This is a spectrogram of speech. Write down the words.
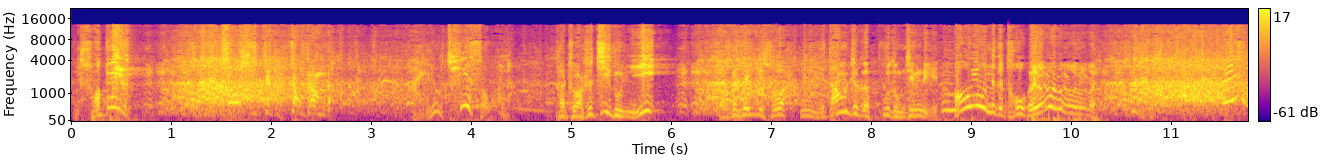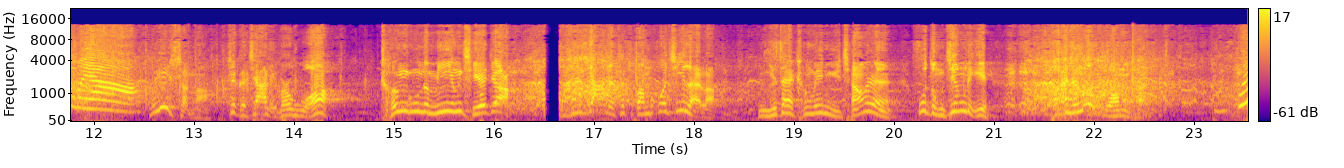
你说对了，就是这个赵刚的，哎呦，气死我了！他主要是嫉妒你。我跟他一说，你当这个副总经理，哦呦，那个头，哎呦呦呦呦呦为什么呀？为什么这个家里边我，成功的民营企业家，已经压得他喘不过气来了。你再成为女强人、副总经理，他还能活吗？他？不会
